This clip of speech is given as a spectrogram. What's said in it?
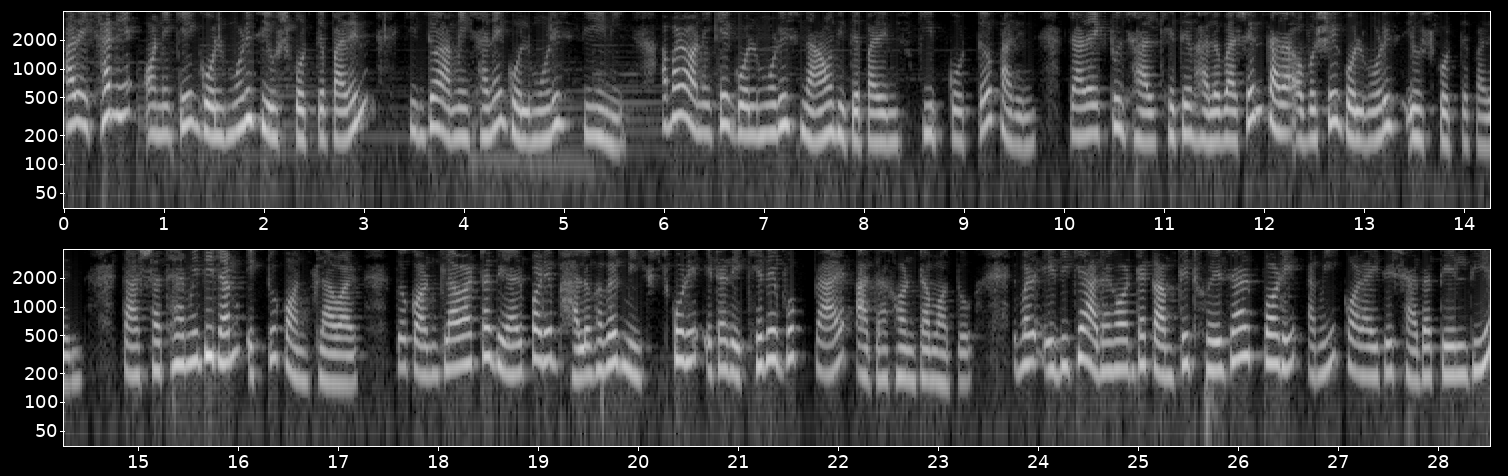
আর এখানে অনেকেই গোলমরিচ ইউজ করতে পারেন। কিন্তু আমি এখানে গোলমরিচ দিইনি। আবার অনেকে গোলমরিচ নাও দিতে পারেন, স্কিপ করতেও পারেন। যারা একটু ঝাল খেতে ভালোবাসেন, তারা অবশ্যই গোলমরিচ ইউজ করতে পারেন। তার সাথে আমি দিলাম একটু কর্নফ্লাওয়ার। তো কর্নফ্লাওয়ারটা দেওয়ার পরে ভালোভাবে মিক্সড করে এটা রেখে দেব প্রায় আধা ঘণ্টা মতো। এবার এদিকে আধা ঘণ্টা কমপ্লিট হয়ে যাওয়ার পরে আমি কড়াইতে সাদা তেল দিয়ে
